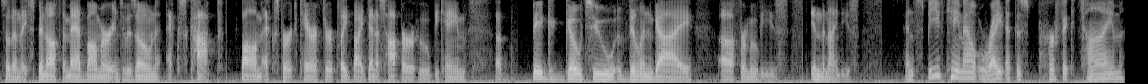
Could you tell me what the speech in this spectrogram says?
So then they spin off the Mad Bomber into his own ex cop bomb expert character played by Dennis Hopper, who became a big go to villain guy uh, for movies in the 90s. And Speed came out right at this perfect time,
